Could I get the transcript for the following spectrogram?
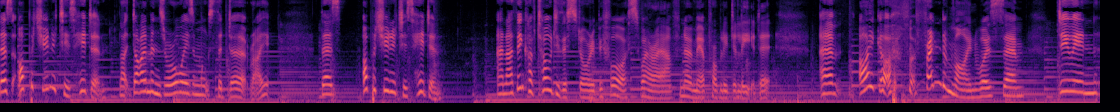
there's opportunities hidden. Like diamonds are always amongst the dirt, right? There's opportunities hidden. And I think I've told you this story before. I swear I have. No, me, I probably deleted it. Um, I got a friend of mine was um, doing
